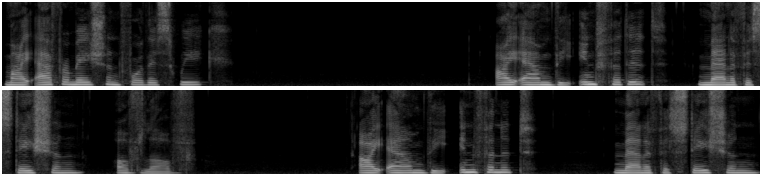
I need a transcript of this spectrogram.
My affirmation for this week I am the infinite manifestation of love. I am the infinite manifestation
